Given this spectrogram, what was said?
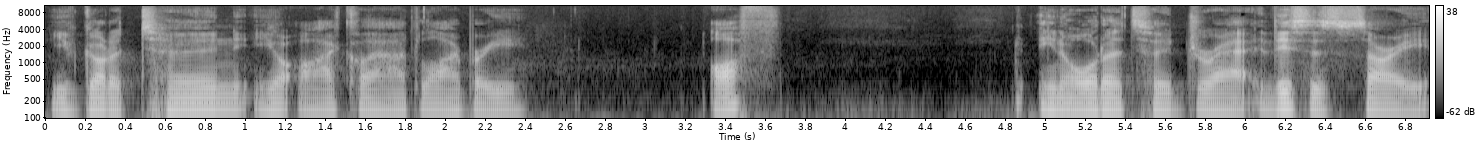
you've got to turn your iCloud library off in order to drag. This is sorry,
